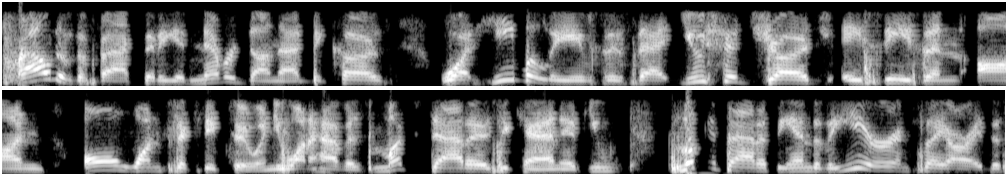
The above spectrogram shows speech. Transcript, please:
proud of the fact that he had never done that because what he believes is that you should judge a season on all 162, and you want to have as much data as you can. If you look at that at the end of the year and say, all right, this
